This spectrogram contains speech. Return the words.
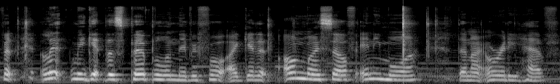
But let me get this purple in there before I get it on myself any more than I already have.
